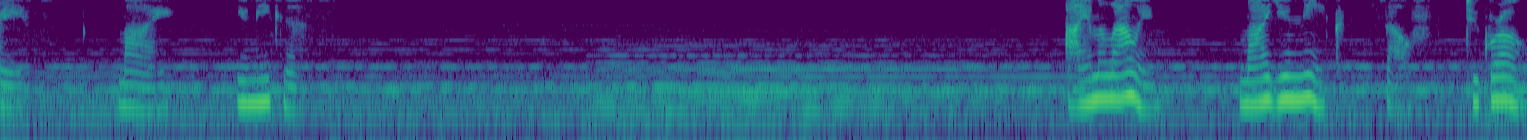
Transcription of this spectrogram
Embrace my uniqueness. I am allowing my unique self to grow.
